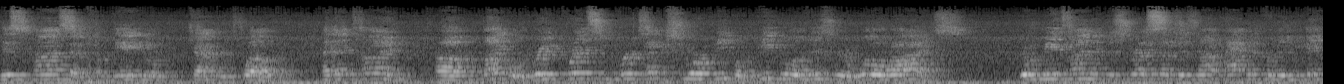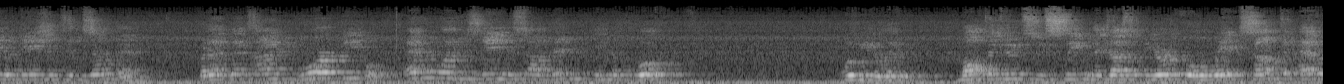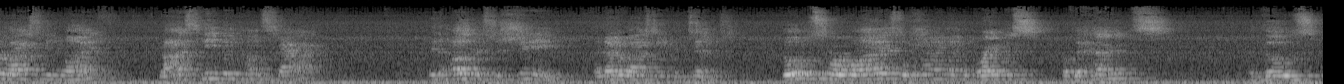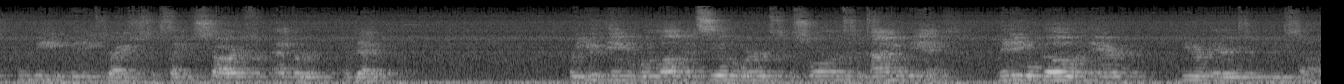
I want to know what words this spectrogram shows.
this concept from Daniel chapter 12. At that time, uh, Michael, the great prince who protects your people, the people of Israel, will arise. There will be a time of distress such as not happened from the beginning of nations until then. But at that time, your people, everyone whose name is found written in the book, will be delivered. Multitudes who sleep in the dust of the earth will awake, some to everlasting life. God's kingdom comes back, and others to shame and everlasting contempt. Those who are wise will shine like the brightness of the heavens, and those who lead many righteousness, like the stars forever and ever. But you, Daniel, roll up and seal the words of the scroll until the time of the end. Many will go and there, here and there, to increase knowledge.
